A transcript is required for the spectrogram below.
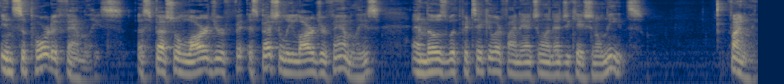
in support of families, especially larger, especially larger families and those with particular financial and educational needs. Finally,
